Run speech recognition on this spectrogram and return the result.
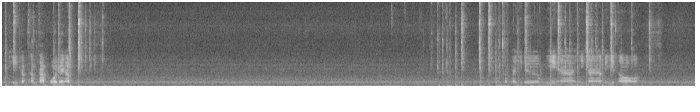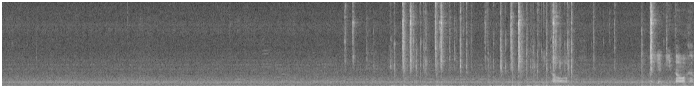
โอเคครับทำตามโพยไปครับ ผมกลับไปที่เดิมอย่างนี้ อ่าอย่างนี้ครับอย่างนี้ต่ออย่างนี้ต่อไปอย่างนี้ ต่อครับ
